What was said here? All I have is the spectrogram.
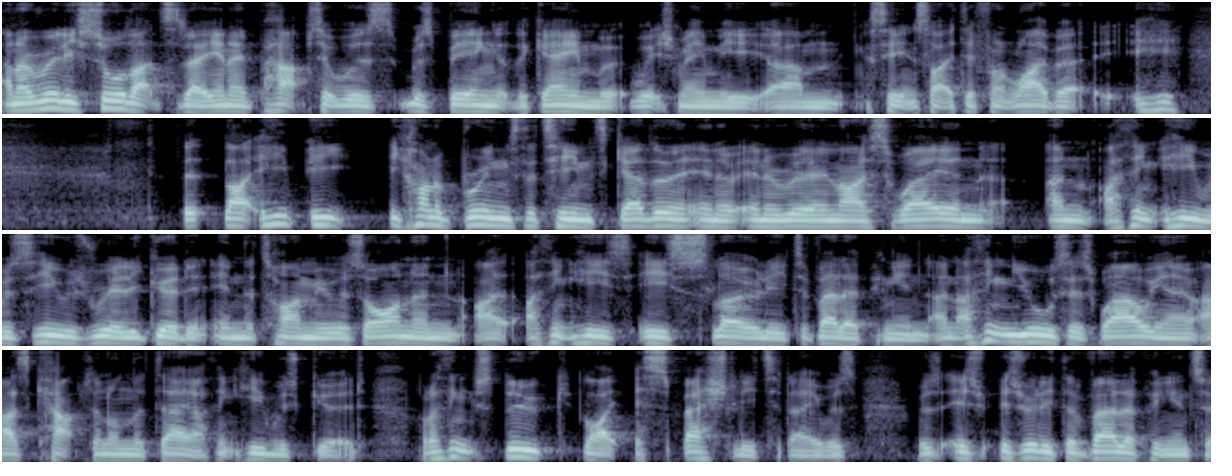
And I really saw that today. You know, perhaps it was was being at the game which made me um, see it in slightly different light. But he, like he, he, he kind of brings the team together in a in a really nice way, and and I think he was he was really good in, in the time he was on, and I, I think he's he's slowly developing in, and I think Ewels as well. You know, as captain on the day, I think he was good, but I think Stooke, like especially today, was was is, is really developing into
